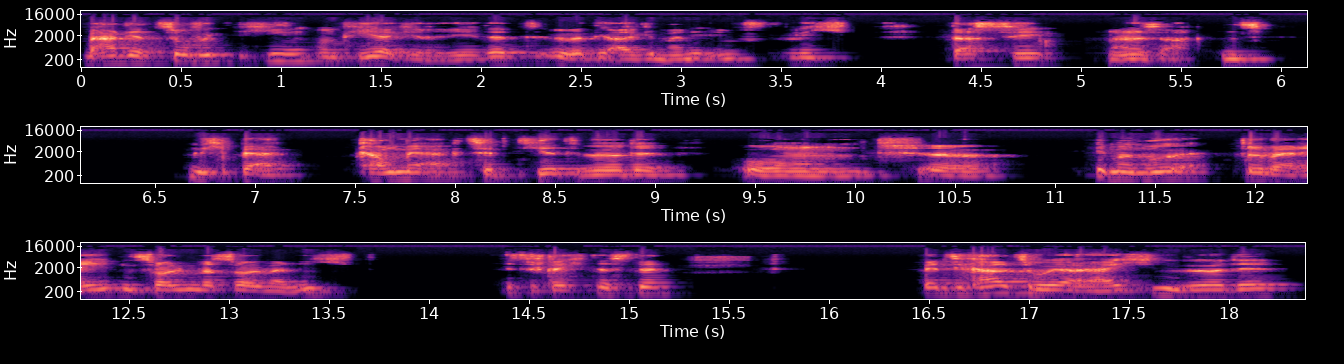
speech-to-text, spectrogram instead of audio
man hat jetzt so viel hin und her geredet über die allgemeine Impfpflicht, dass sie meines Erachtens nicht mehr, kaum mehr akzeptiert würde und äh, immer nur drüber reden sollen, was sollen wir nicht, ist das Schlechteste. Wenn sie Karlsruhe erreichen würde,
